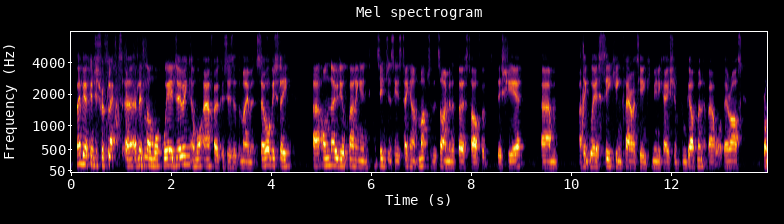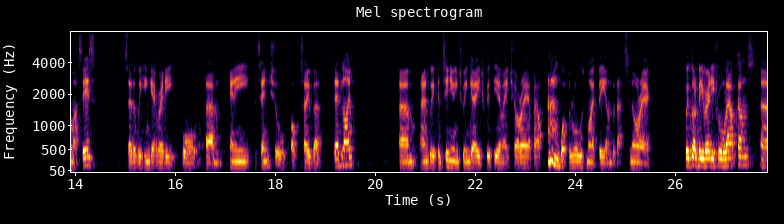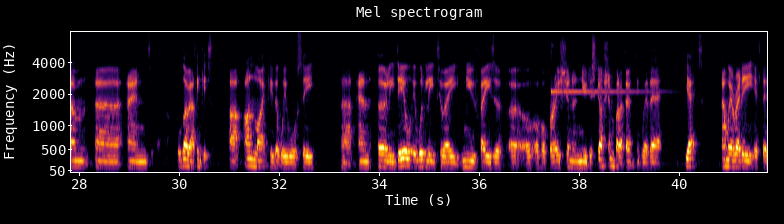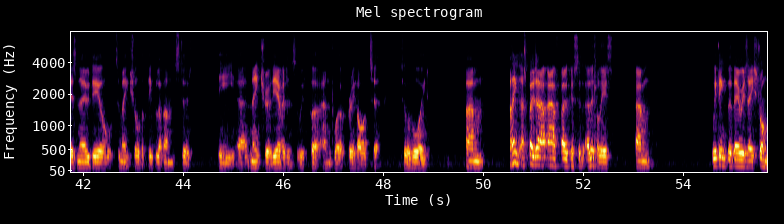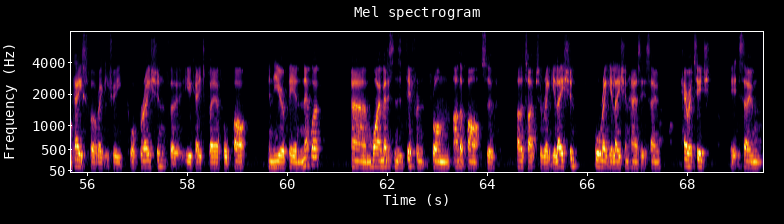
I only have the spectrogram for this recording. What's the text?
Maybe I can just reflect uh, a little on what we're doing and what our focus is at the moment. So obviously. Uh, on no deal planning and contingency has taken up much of the time in the first half of this year. Um, I think we're seeking clarity and communication from government about what their ask from us is so that we can get ready for um, any potential October deadline. Um, and we're continuing to engage with the MHRA about what the rules might be under that scenario. We've got to be ready for all outcomes. Um, uh, and although I think it's uh, unlikely that we will see uh, an early deal, it would lead to a new phase of, uh, of operation and new discussion, but I don't think we're there yet, and we're ready if there's no deal to make sure that people have understood the uh, nature of the evidence that we've put and worked very hard to to avoid. Um, I think I suppose our, our focus a, little is um, we think that there is a strong case for regulatory cooperation for UK to play a full part in the European network. Um, why medicines are different from other parts of other types of regulation. All regulation has its own heritage, its own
